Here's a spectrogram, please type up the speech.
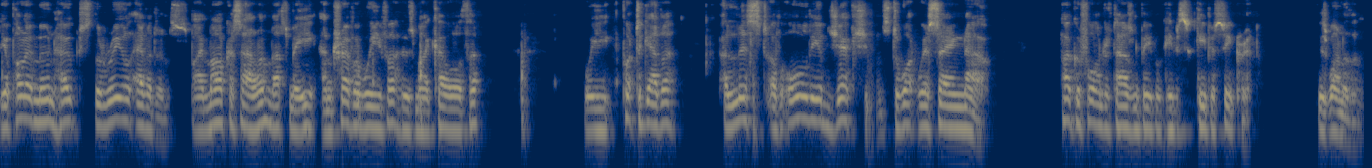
The Apollo Moon Hoax, The Real Evidence by Marcus Allen, that's me, and Trevor Weaver, who's my co author. We put together a list of all the objections to what we're saying now. How could 400,000 people keep, keep a secret? Is one of them.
